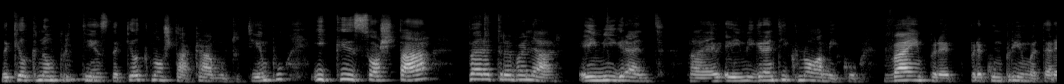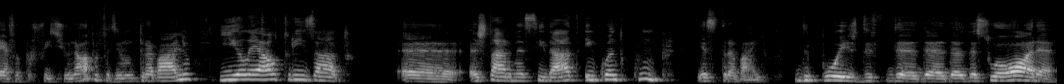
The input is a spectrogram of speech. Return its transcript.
daquele que não pertence, daquele que não está cá há muito tempo e que só está para trabalhar, é imigrante é? é imigrante económico, vem para, para cumprir uma tarefa profissional, para fazer um trabalho, e ele é autorizado uh, a estar na cidade enquanto cumpre esse trabalho. Depois de, de, de, de, da sua hora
